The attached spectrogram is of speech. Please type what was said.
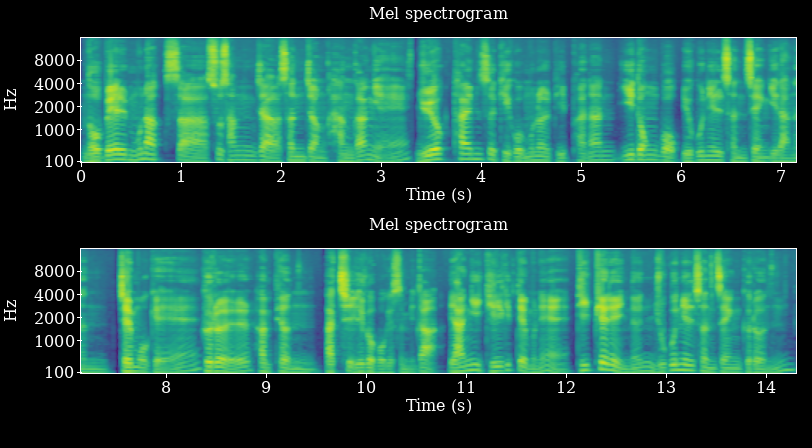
노벨 문학사 수상자 선정 한강의 뉴욕타임스 기고문을 비판한 이동복 유군일 선생이라는 제목의 글을 한 편 같이 읽어보겠습니다. 양이 길기 때문에 뒤편에 있는 유군일 선생 글은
